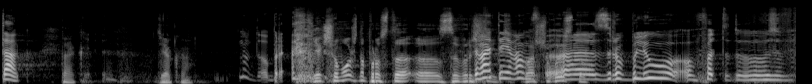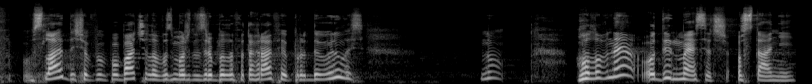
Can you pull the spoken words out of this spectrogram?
Так, Так, дякую. ну добре. Якщо можна, просто е, завершіть Давайте я вам е, зроблю фото, слайди, щоб ви побачили, можливо, зробили фотографію, продивились. Ну, головне, один меседж останній.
